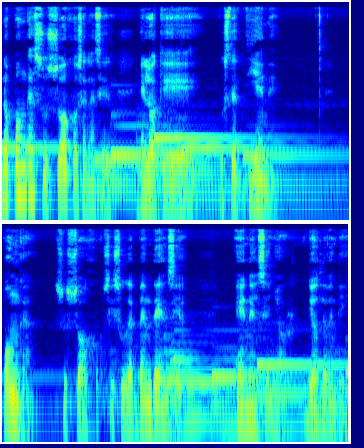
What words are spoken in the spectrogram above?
No ponga sus ojos en, en lo que usted tiene. Ponga sus ojos y su dependencia en el Señor. Dios le bendiga.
